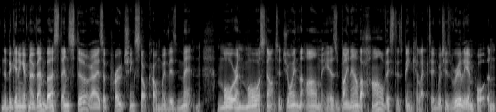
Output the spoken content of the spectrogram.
In the beginning of November, Sten Sture is approaching Stockholm with his men. More and more start to join the army, as by now the harvest is being collected, which is really important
